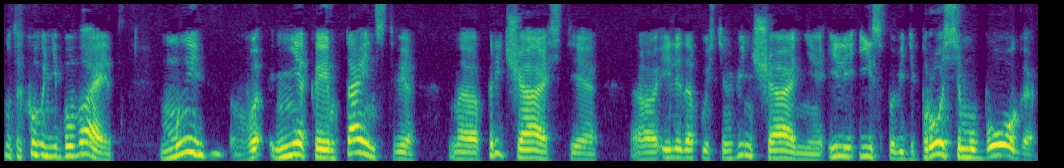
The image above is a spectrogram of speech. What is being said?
Ну, такого не бывает. Мы в некоем таинстве э, причастия, э, или, допустим, венчания, или исповеди просим у Бога,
